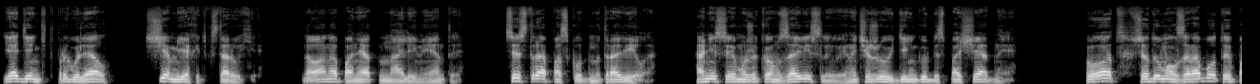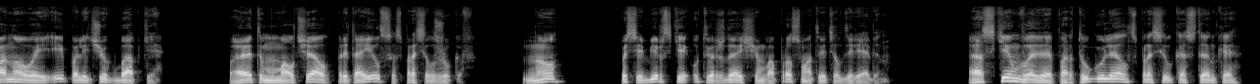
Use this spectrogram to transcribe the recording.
я деньги-то прогулял. С чем ехать к старухе? Но она, понятно, на алименты. Сестра паскудно натравила. Они своим мужиком завистливые, на чужую деньгу беспощадные. Вот, все думал, заработаю по новой и полечу к бабке. Поэтому молчал, притаился, спросил Жуков. Ну? По-сибирски утверждающим вопросом ответил Дерябин. «А с кем в авиапорту гулял?» — спросил Костенко.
